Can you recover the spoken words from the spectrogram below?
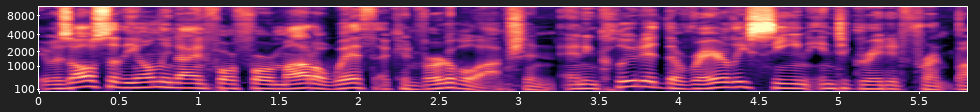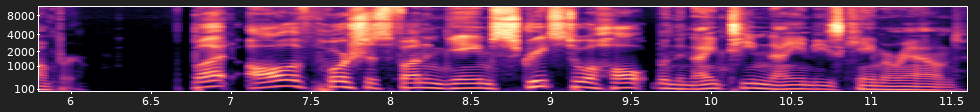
It was also the only 944 model with a convertible option and included the rarely seen integrated front bumper. But all of Porsche's fun and games screeched to a halt when the 1990s came around.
